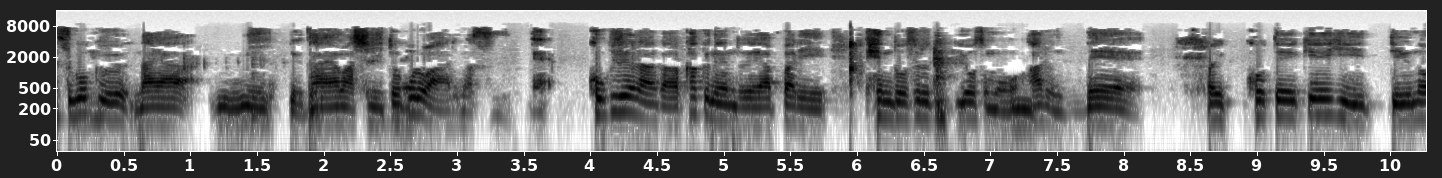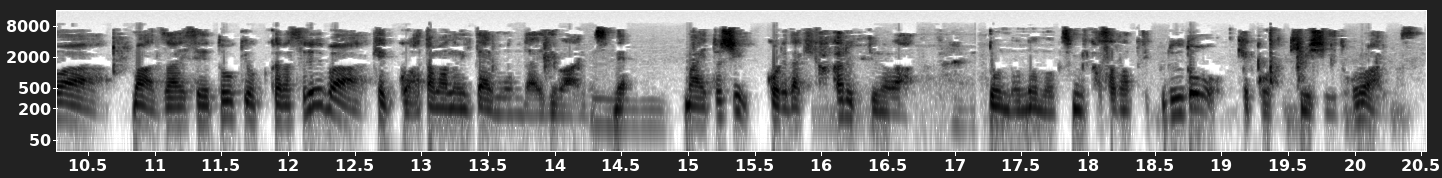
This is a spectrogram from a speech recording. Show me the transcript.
すごく悩み、悩ましいところはありますね。国税なんかは各年度でやっぱり変動する要素もあるんで、ぱり固定経費っていうのは、まあ財政当局からすれば結構頭の痛い問題ではありますね。毎年これだけかかるっていうのが、どんどんどんどん積み重なってくると結構厳しいところはあります。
